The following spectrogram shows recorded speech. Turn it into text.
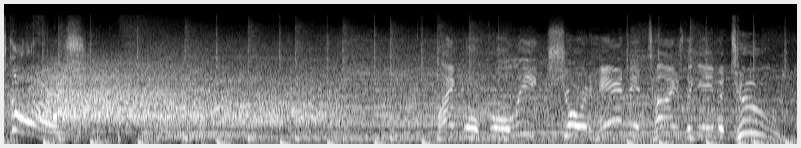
Scores! Michael Frolik, short-handed, ties the game at two.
